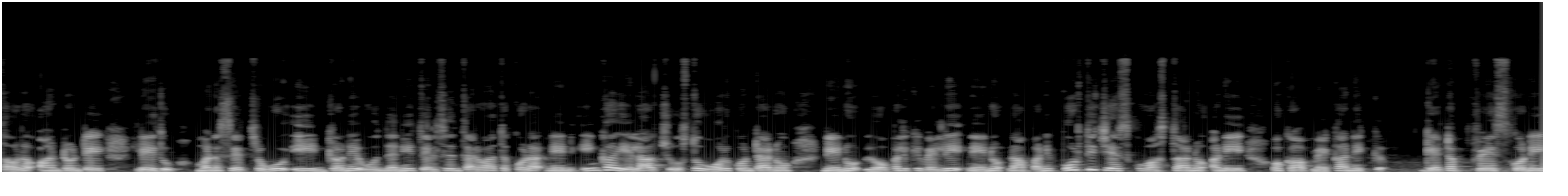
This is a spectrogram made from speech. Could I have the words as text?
సౌరవ్ అంటుంటే లేదు మన శత్రువు ఈ ఇంట్లోనే ఉందని తెలిసిన తర్వాత కూడా నేను ఇంకా ఇలా చూస్తూ ఊరుకుంటాను. నేను లోపలికి వెళ్ళి నేను నా పని పూర్తి చేసుకు వస్తాను అని ఒక మెకానిక్ గెటప్ వేసుకొని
